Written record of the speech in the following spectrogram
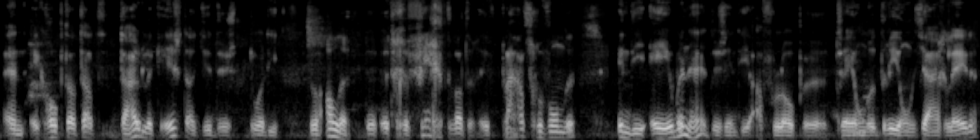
En ik hoop dat dat duidelijk is. Dat je dus door, die, door alle, de, het gevecht wat er heeft plaatsgevonden in die eeuwen. Hè, dus in die afgelopen 200, 300 jaar geleden.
